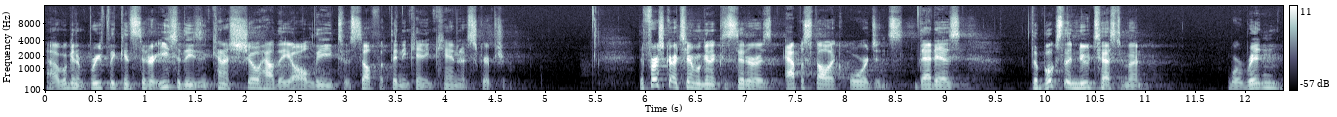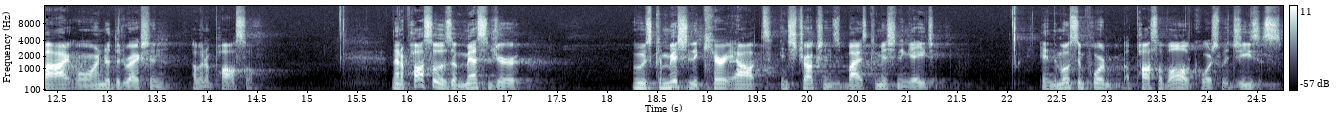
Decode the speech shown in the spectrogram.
Uh, we're going to briefly consider each of these and kind of show how they all lead to a self authenticating canon of Scripture. The first criterion we're going to consider is apostolic origins. That is, the books of the New Testament were written by or under the direction of an apostle. Now, an apostle is a messenger who is commissioned to carry out instructions by his commissioning agent. And the most important apostle of all, of course, was Jesus.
